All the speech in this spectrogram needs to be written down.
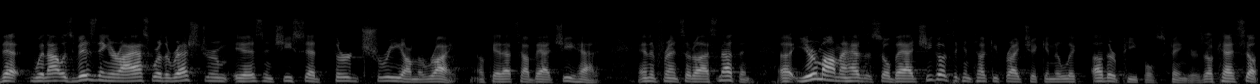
that when I was visiting her, I asked where the restroom is, and she said, Third tree on the right. Okay, that's how bad she had it. And the friend said, Oh, that's nothing. Uh, your mama has it so bad, she goes to Kentucky Fried Chicken to lick other people's fingers. Okay, so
